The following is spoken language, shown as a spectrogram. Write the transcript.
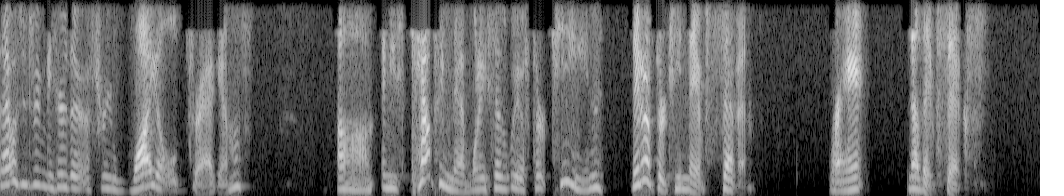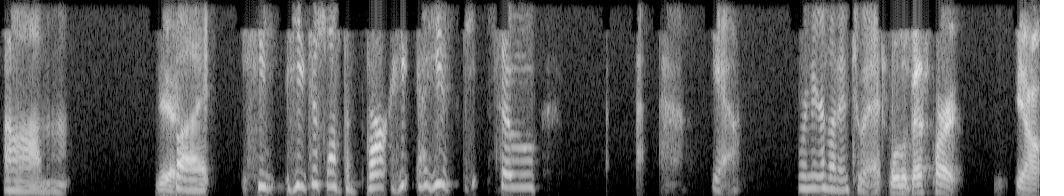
that was interesting to hear there are three wild dragons. Um, and he's counting them when he says we have 13. They don't have 13, they have seven, right? Now they have six. Um, yeah but he he just wants to burn. He he's he, so yeah. Rhaenyra's not into it. Well, the best part, you know,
